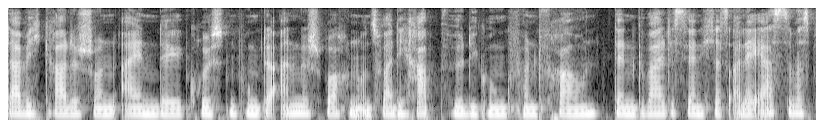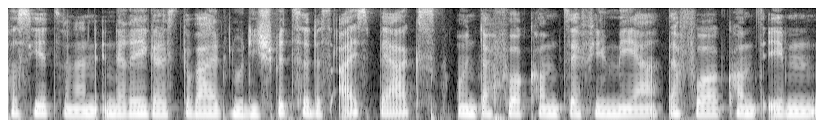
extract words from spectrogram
Da habe ich gerade schon einen der größten Punkte angesprochen, und zwar die Herabwürdigung von Frauen. Denn Gewalt ist ja nicht das allererste, was passiert, sondern in der Regel ist Gewalt nur die Spitze des Eisbergs und davor kommt sehr viel mehr. Davor kommt eben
